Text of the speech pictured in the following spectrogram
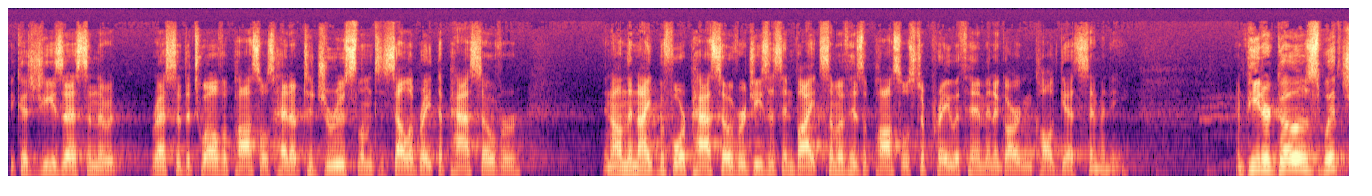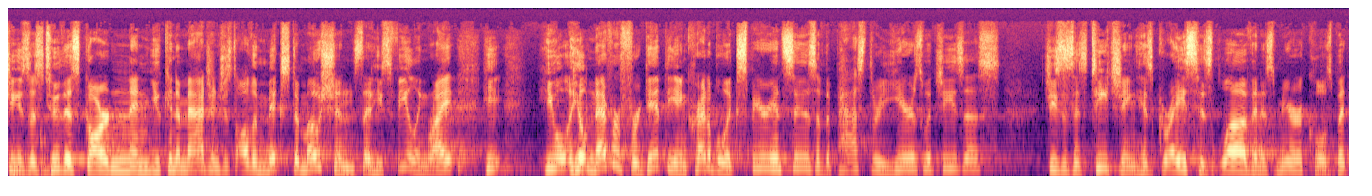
Because Jesus and the rest of the 12 apostles head up to Jerusalem to celebrate the Passover. And on the night before Passover, Jesus invites some of his apostles to pray with him in a garden called Gethsemane. And Peter goes with Jesus to this garden, and you can imagine just all the mixed emotions that he's feeling, right? He, he will, he'll never forget the incredible experiences of the past three years with Jesus. Jesus' teaching, his grace, his love, and his miracles. But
